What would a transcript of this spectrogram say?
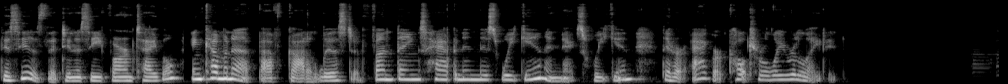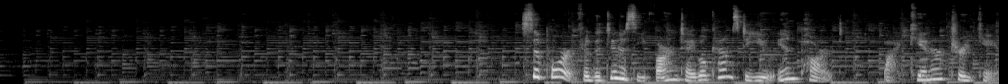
This is the Tennessee Farm Table, and coming up, I've got a list of fun things happening this weekend and next weekend that are agriculturally related. Support for the Tennessee Farm Table comes to you in part by Kenner Tree Care,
